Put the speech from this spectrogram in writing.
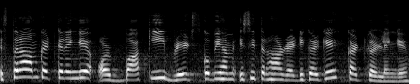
इस तरह हम कट करेंगे और बाकी ब्रेड्स को भी हम इसी तरह रेडी करके कट कर लेंगे।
